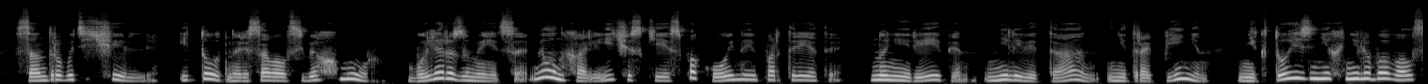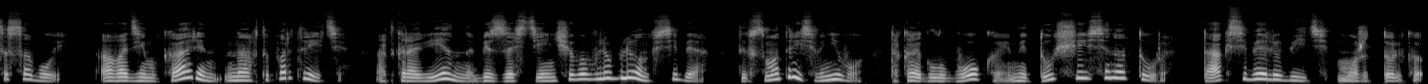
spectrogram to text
– Сандро Боттичелли, и тот нарисовал себя хмурым, были, разумеется, меланхолические, спокойные портреты, но ни Репин, ни Левитан, ни Тропинин, никто из них не любовался собой. А Вадим Карин на автопортрете откровенно, беззастенчиво влюблен в себя. Ты всмотрись в него, такая глубокая, метущаяся натура. Так себя любить может только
